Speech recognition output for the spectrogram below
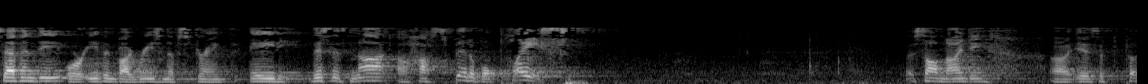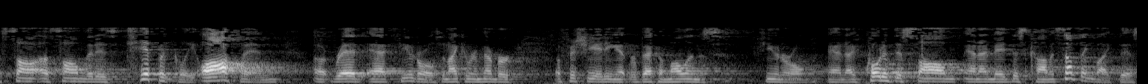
70 or even by reason of strength 80. This is not a hospitable place. Psalm 90 uh, is a, a, psalm that is typically, often uh, read at funerals. And I can remember officiating at Rebecca Mullins' funeral, and I quoted this psalm and I made this comment, something like this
